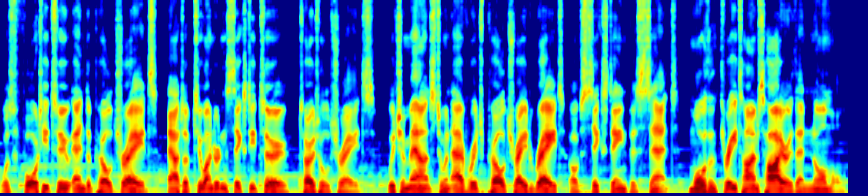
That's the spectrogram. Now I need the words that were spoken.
was 42 Ender Pearl trades out of 262 total trades, which amounts to an average Pearl trade rate of 16%, more than three times higher than normal.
